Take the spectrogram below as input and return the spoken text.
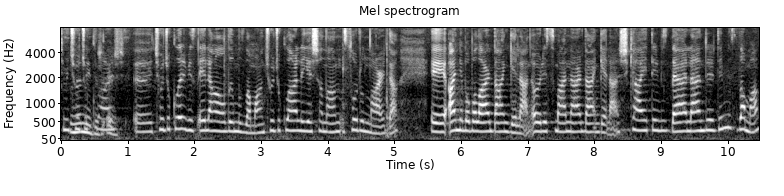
Şimdi Sınır nedir? çocuklar, Evet. e, çocukları biz ele aldığımız zaman çocuklarla yaşanan sorunlarda e, anne babalardan gelen, öğretmenlerden gelen şikayetleri biz değerlendirdiğimiz zaman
